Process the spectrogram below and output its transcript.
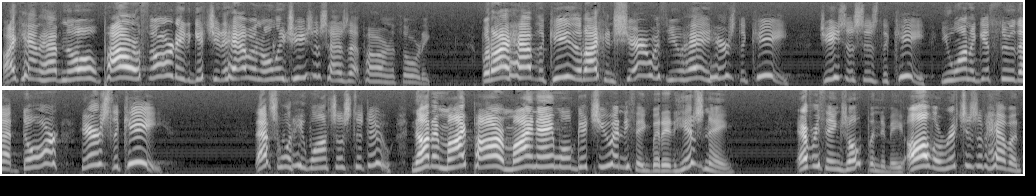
I can't have no power authority to get you to heaven. Only Jesus has that power and authority. But I have the key that I can share with you. Hey, here's the key. Jesus is the key. You want to get through that door? Here's the key. That's what he wants us to do. Not in my power, my name won't get you anything, but in his name, everything's open to me. All the riches of heaven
